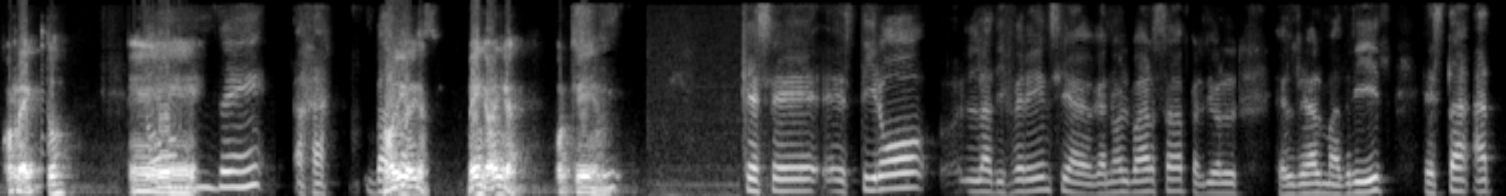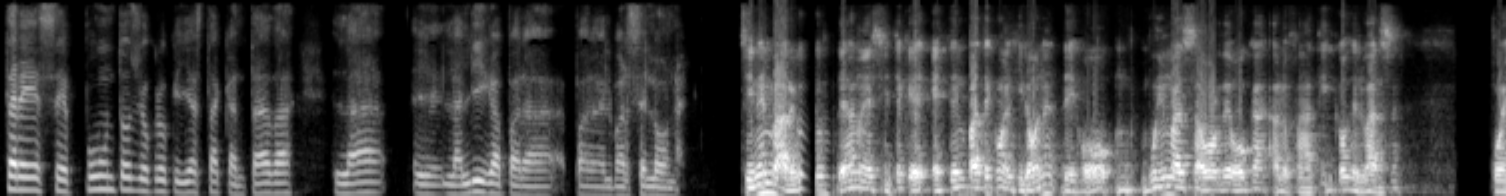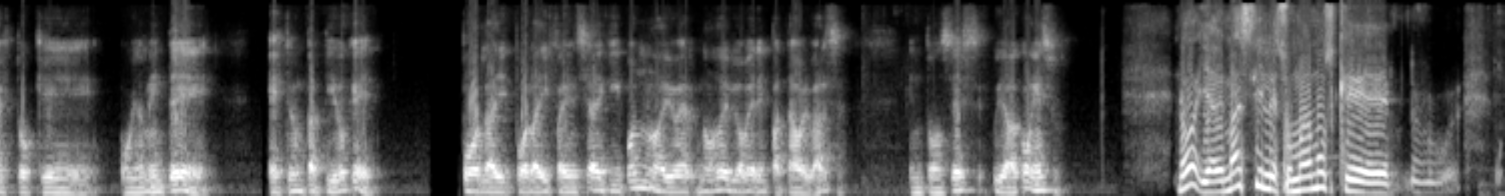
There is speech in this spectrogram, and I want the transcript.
Correcto. Eh, ¿Dónde? Ajá. Venga, venga, porque... que se estiró la diferencia, ganó el Barça, perdió el, el Real Madrid, está a 13 puntos, yo creo que ya está cantada la eh, la liga para, para el Barcelona. Sin embargo, déjame decirte que este empate con el Girona dejó muy mal sabor de boca a los fanáticos del Barça, puesto que obviamente este es un partido que por la, por la diferencia de equipos no debió, haber, no debió haber empatado el Barça. Entonces, cuidado con eso. No, y además si le sumamos que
